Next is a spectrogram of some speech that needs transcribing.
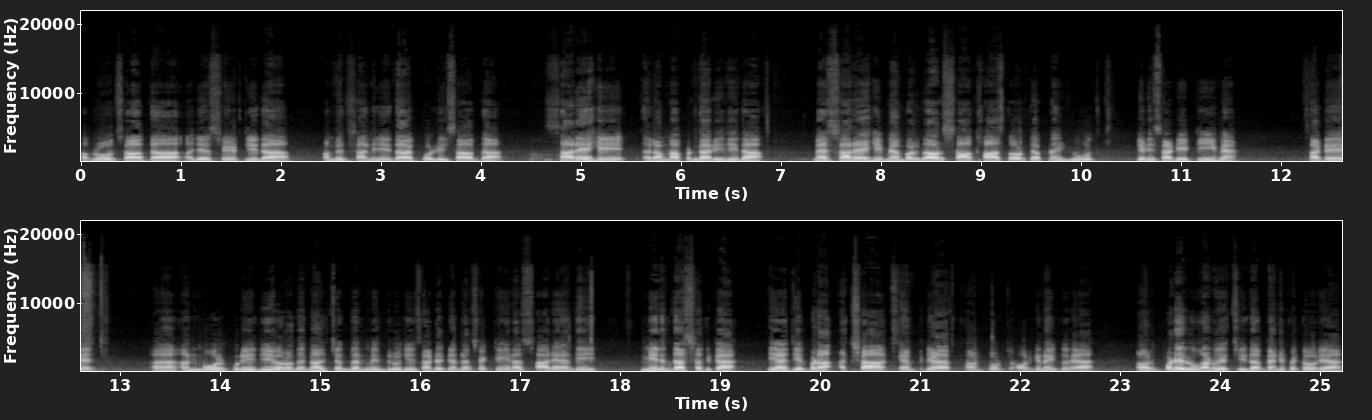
ਅਬਰੋਲ ਸਾਹਿਬ ਦਾ ਅਜੇ ਸੇਠ ਜੀ ਦਾ ਅਮਿਤ ਸਾਨੀ ਜੀ ਦਾ, ਕੋਹਲੀ ਸਾਹਿਬ ਦਾ, ਸਾਰੇ ਹੀ ਰਾਮਾ ਭੰਡਾਰੀ ਜੀ ਦਾ, ਮੈਂ ਸਾਰੇ ਹੀ ਮੈਂਬਰ ਦਾ ਔਰ ਸਾ, ਖਾਸ ਤੌਰ ਤੇ ਆਪਣੇ ਯੂਥ ਜਿਹੜੀ ਸਾਡੀ ਟੀਮ ਹੈ, ਸਾਡੇ ਅਨਮੋਲ ਪੁਰੀ ਜੀ ਔਰ ਉਹਦੇ ਨਾਲ ਚੰਦਨ ਮਹਿੰਦਰੂ ਜੀ, ਸਾਡੇ ਜਨਰਲ ਸੈਕਟਰੀ, ਇਹਨਾਂ ਸਾਰਿਆਂ ਦੀ ਮਿਹਨਤ ਦਾ ਸਦਕਾ ਕਿ ਅੱਜ ਇਹ ਬੜਾ ਅੱਛਾ ਕੈਂਪ ਜਿਹੜਾ ਪਠਾਨਕੋਟ ਚ ਆਰਗੇਨਾਈਜ਼ ਹੋਇਆ ਔਰ ਬੜੇ ਲੋਕਾਂ ਨੂੰ ਇਸ ਚੀਜ਼ ਦਾ ਬੈਨੀਫਿਟ ਹੋ ਰਿਹਾ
